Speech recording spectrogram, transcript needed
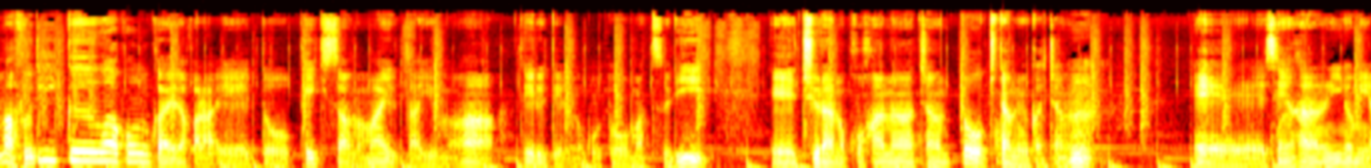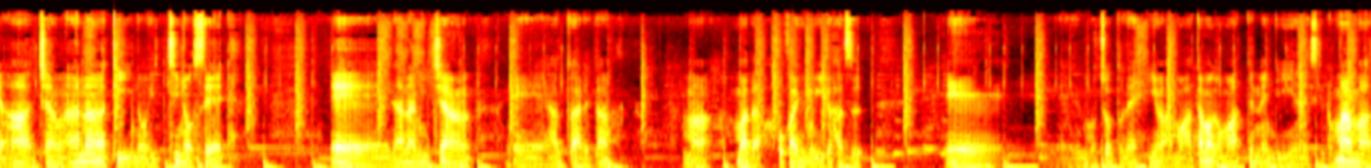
まあ、フリークは今回だから、えっ、ー、と、ペキサーの前歌ゆま、てるてるの後藤祭り、えー、チュラの小花ちゃんと北野ゆかちゃん、えー、千原の二宮あーちゃん、アナーキーの一ノ瀬、えー、ななみちゃん、えー、あとあれだまあ、まだ他にもいるはず。えー、もうちょっとね、今はもう頭が回ってないんで言えないですけど、まあまあ、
